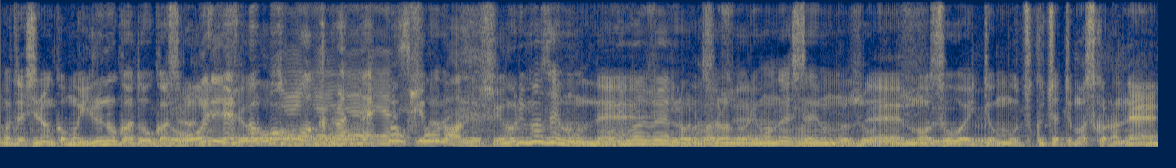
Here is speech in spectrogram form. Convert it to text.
私なんかもいるのかどうかすらね。わからないですけど、乗りませんもんね。乗りません乗りませんそれは乗りませんもんねまあそうは言っても作っちゃってますからね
